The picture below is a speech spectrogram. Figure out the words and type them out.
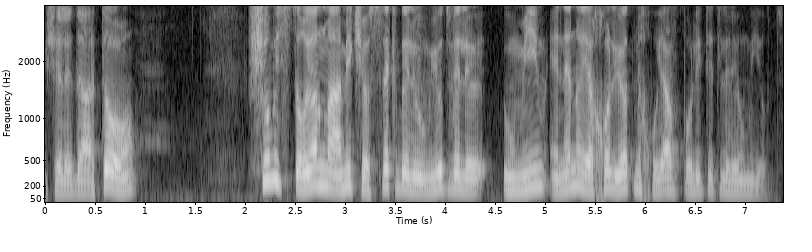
שלדעתו שום היסטוריון מעמיק שעוסק בלאומיות ולאומים איננו יכול להיות מחויב פוליטית ללאומיות.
